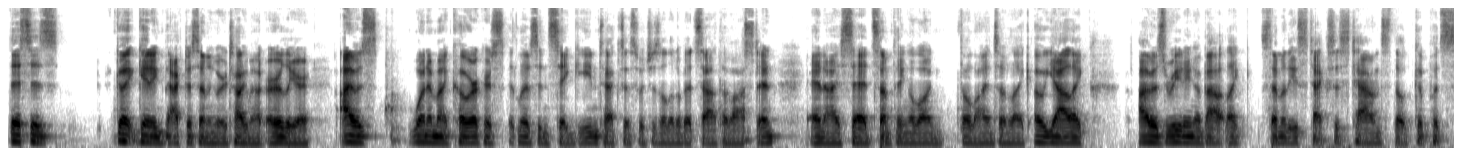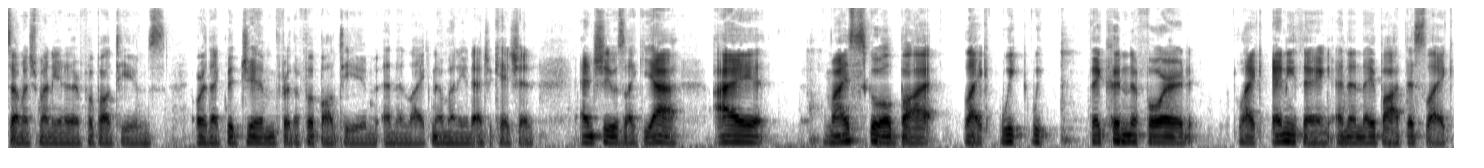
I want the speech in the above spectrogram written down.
this is getting back to something we were talking about earlier. I was one of my coworkers lives in Seguin, Texas, which is a little bit south of Austin, and I said something along the lines of like, "Oh yeah, like I was reading about like some of these Texas towns they'll could put so much money into their football teams or like the gym for the football team and then like no money into education." And she was like, "Yeah, I my school bought like we we they couldn't afford like anything and then they bought this like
